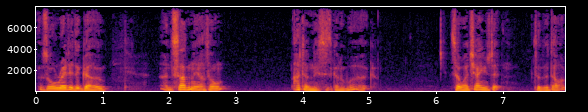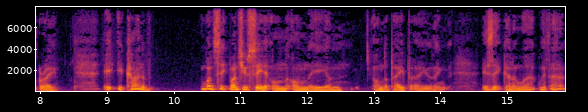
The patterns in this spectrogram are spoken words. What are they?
it was all ready to go, and suddenly I thought, I don't think this is going to work. So I changed it to the dark grey. It, it kind of once it, once you see it on on the um, on the paper, you think, is it going to work with that?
